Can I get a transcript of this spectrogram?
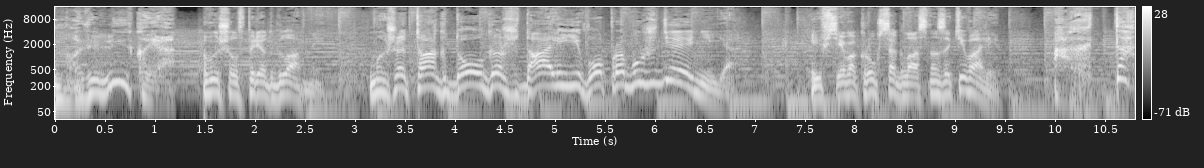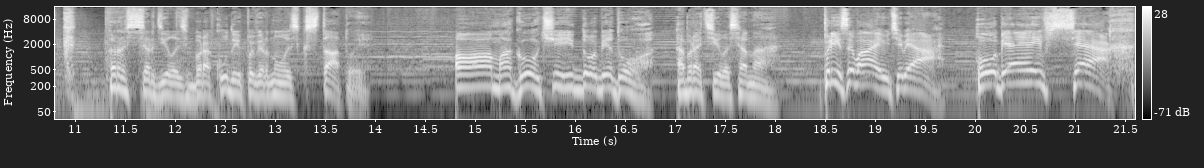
«Но, Великая!» — вышел вперед главный. «Мы же так долго ждали его пробуждения!» И все вокруг согласно закивали. Рассердилась Барракуда и повернулась к статуе. «О, могучий Дубиду!» — обратилась она. «Призываю тебя! Убей всех!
